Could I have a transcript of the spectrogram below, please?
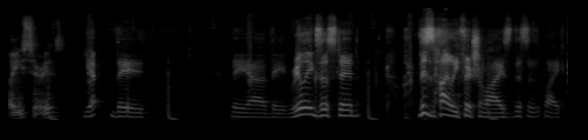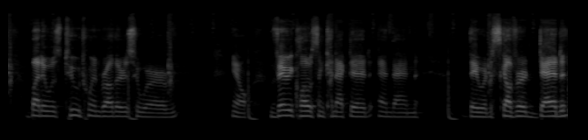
Are you serious? Yep, they they uh they really existed. This is highly fictionalized. This is like but it was two twin brothers who were you know, very close and connected and then they were discovered dead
